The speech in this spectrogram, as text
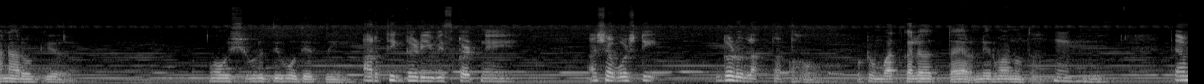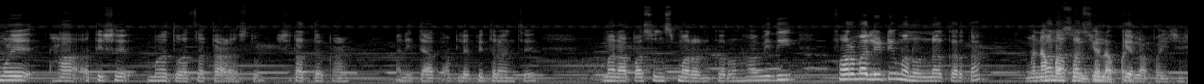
अनारोग्य वृद्धी होऊ देत नाही. आर्थिक घडी विस्कटणे अशा गोष्टी घडू लागतात. हो कुटुंबात कलह तयार निर्माण होतात. त्यामुळे हा अतिशय महत्त्वाचा काळ असतो श्राद्ध काळ. आणि त्यात आपल्या पितरांचे मनापासून स्मरण करून हा विधी फॉर्मॅलिटी म्हणून न करता मनापासून केला पाहिजे.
